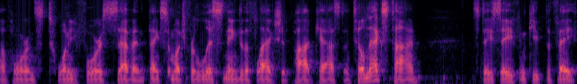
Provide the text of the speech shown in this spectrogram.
of Horns 24 7. Thanks so much for listening to the flagship podcast. Until next time, stay safe and keep the faith.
